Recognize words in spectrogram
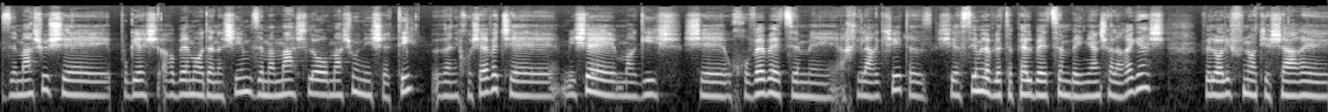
זה משהו שפוגש הרבה מאוד אנשים, זה ממש לא משהו נישתי, ואני חושבת שמי שמרגיש שהוא חווה בעצם אה, אכילה רגשית, אז שישים לב לטפל בעצם בעניין של הרגש, ולא לפנות ישר אה,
